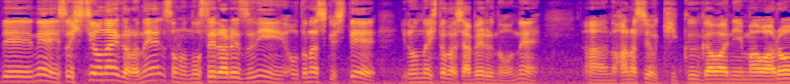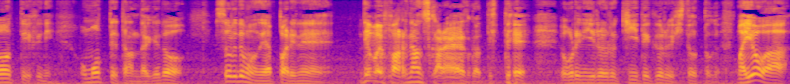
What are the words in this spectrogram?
でね、それ必要ないからね、その乗せられずにおとなしくして、いろんな人が喋るのをね、あの話を聞く側に回ろうっていうふうに思ってたんだけど、それでもやっぱりね、でもやっぱあれなんですかねとかって言って、俺にいろいろ聞いてくる人とか、まあ要は、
